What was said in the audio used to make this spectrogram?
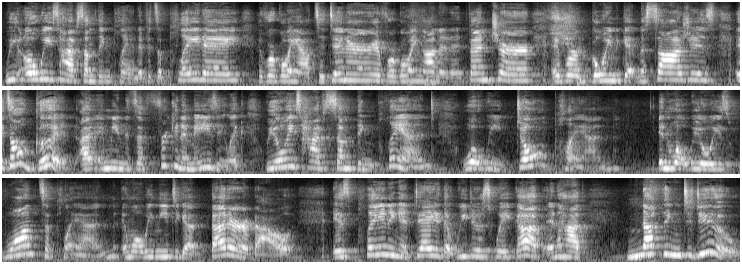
We always have something planned. If it's a play day, if we're going out to dinner, if we're going on an adventure, if we're going to get massages, it's all good. I, I mean, it's a freaking amazing. Like, we always have something planned. What we don't plan and what we always want to plan and what we need to get better about is planning a day that we just wake up and have nothing to do.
